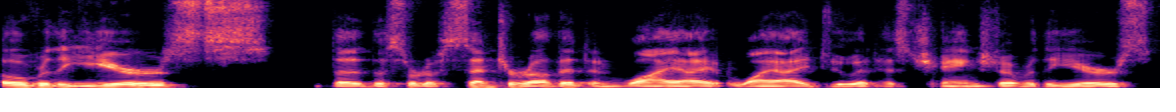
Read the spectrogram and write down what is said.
over the years. The the sort of center of it and why I why I do it has changed over the years.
